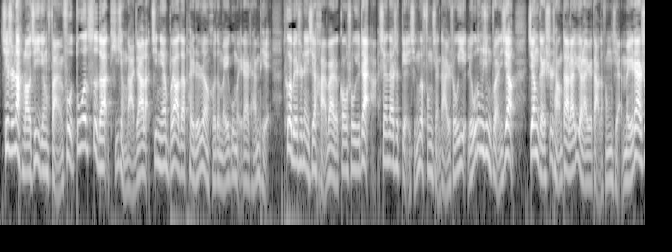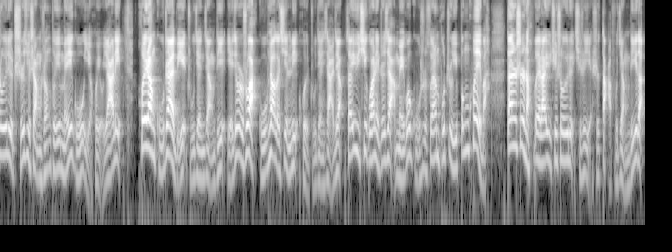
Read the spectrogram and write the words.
其实呢，老齐已经反复多次的提醒大家了，今年不要再配置任何的美股美债产品，特别是那些海外的高收益债啊，现在是典型的风险大于收益，流动性转向将给市场带来越来越大的风险。美债收益率持续上升，对于美股也会有压力，会让股债比逐渐降低，也就是说啊，股票的吸引力会逐渐下降。在预期管理之下，美国股市虽然不至于崩溃吧，但是呢，未来预期收益率其实也是大幅降低的。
